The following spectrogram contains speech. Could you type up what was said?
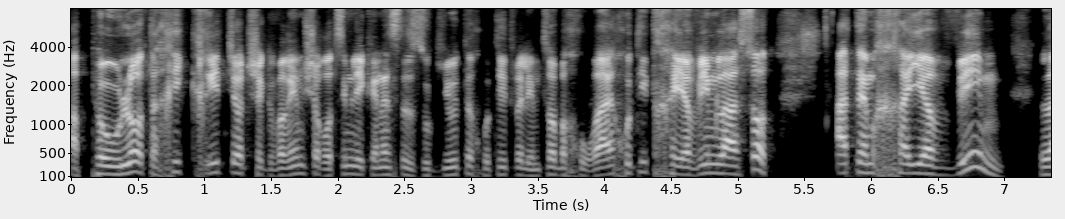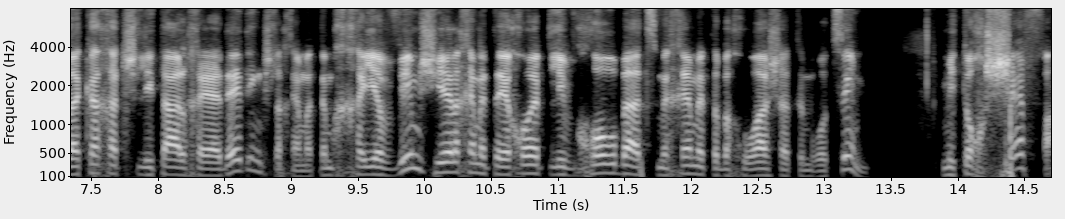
הפעולות הכי קריטיות שגברים שרוצים להיכנס לזוגיות איכותית ולמצוא בחורה איכותית חייבים לעשות. אתם חייבים לקחת שליטה על חיי ה dating שלכם, אתם חייבים שיהיה לכם את היכולת לבחור בעצמכם את הבחורה שאתם רוצים, מתוך שפע.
